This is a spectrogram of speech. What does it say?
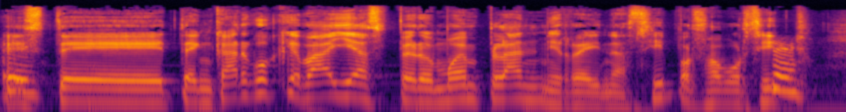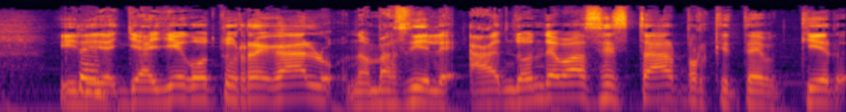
Este, te encargo que vayas, pero en buen plan, mi reina, sí, por favorcito. Sí, Y sí. ya llegó tu regalo, nada más dile, ¿a dónde vas a estar? Porque te quiero,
